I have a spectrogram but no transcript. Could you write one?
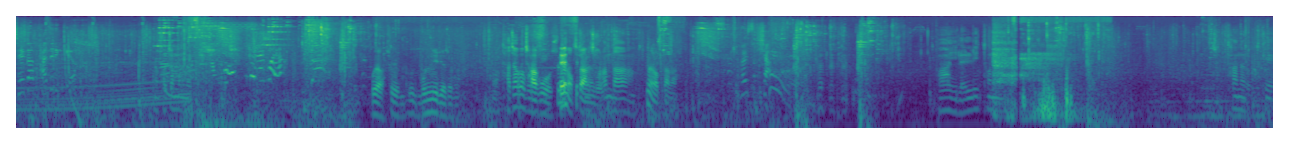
제가 봐드릴게요. 거점 먹는 거. 뭐야 저기 뭐, 뭔 일이야 저거? 어, 다 잡아버리지 자고 수면 네, 없다는 거. 잘한다. 수면 없잖아 벌써 샷. 아이 랠리턴을 자탄을 어떻게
